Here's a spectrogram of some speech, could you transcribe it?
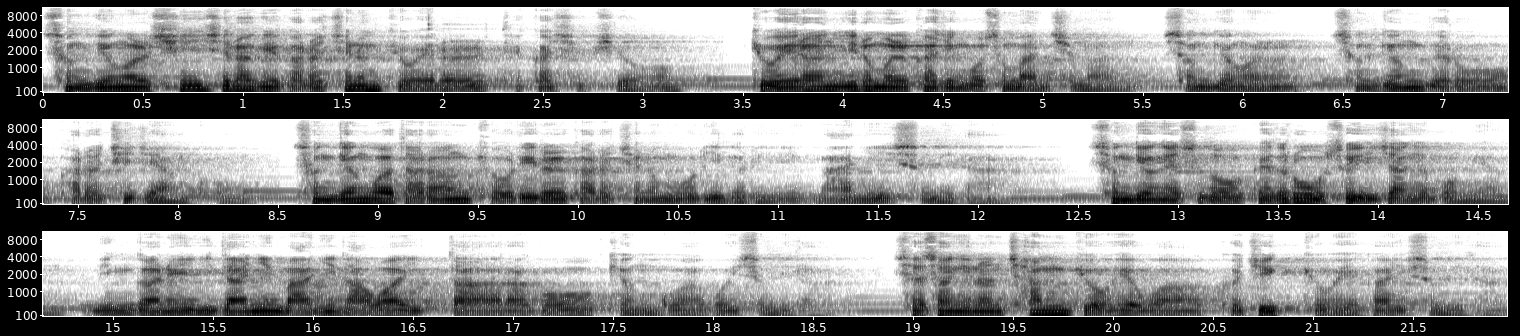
성경을 신실하게 가르치는 교회를 택하십시오. 교회란 이름을 가진 곳은 많지만 성경을 성경대로 가르치지 않고 성경과 다른 교리를 가르치는 무리들이 많이 있습니다. 성경에서도 베드로우서 2장에 보면 민간의 이단이 많이 나와 있다라고 경고하고 있습니다. 세상에는 참 교회와 거짓 교회가 있습니다.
